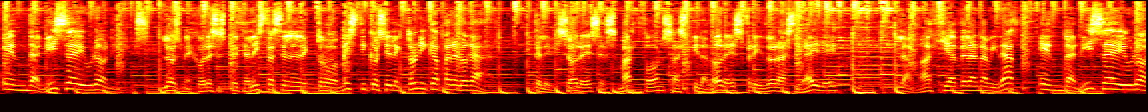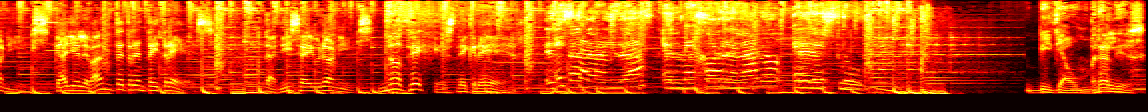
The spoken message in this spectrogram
en Danisa Euronics. Los mejores especialistas en electrodomésticos y electrónica para el hogar. Televisores, smartphones, aspiradores, freidoras de aire. La magia de la Navidad en Danisa Euronics, calle Levante 33. Danisa Euronics. No dejes de creer. Esta Navidad el mejor regalo eres tú. Villa Umbrales,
